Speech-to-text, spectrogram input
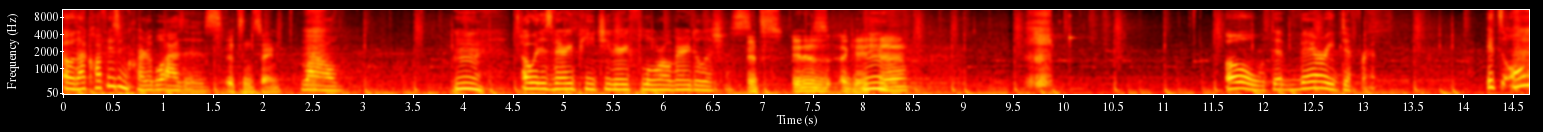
Oh, that coffee is incredible as is. It's insane. Wow. Mmm. Oh, it is very peachy, very floral, very delicious. It's it is a geisha. Mm. Oh, they're very different. It's all,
